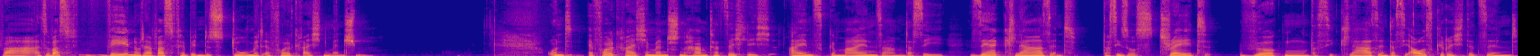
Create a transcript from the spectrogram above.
war, also was, wen oder was verbindest du mit erfolgreichen Menschen? Und erfolgreiche Menschen haben tatsächlich eins gemeinsam, dass sie sehr klar sind, dass sie so straight wirken, dass sie klar sind, dass sie ausgerichtet sind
